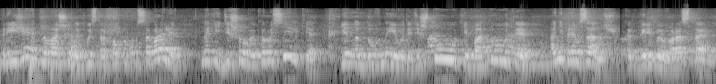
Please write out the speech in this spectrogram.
Приезжают на машинах, быстро хоп-хоп собрали, ну, такие дешевые карусельки, и надувные вот эти штуки, батуты, они прям за ночь, как грибы вырастают.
